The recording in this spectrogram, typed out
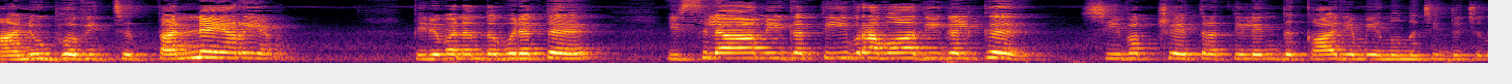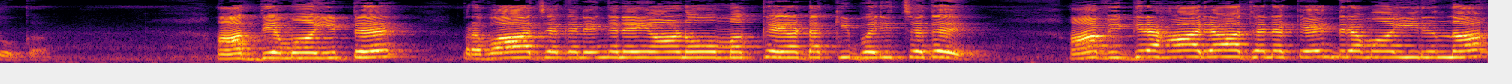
അനുഭവിച്ച് തന്നെ അറിയണം. തിരുവനന്തപുരത്ത് ഇസ്ലാമിക തീവ്രവാദികൾക്ക് ശിവക്ഷേത്രത്തിൽ എന്ത് കാര്യം എന്നൊന്ന് ചിന്തിച്ചു നോക്കുക ആദ്യമായിട്ട് പ്രവാചകൻ എങ്ങനെയാണോ മക്ക അടക്കി ഭരിച്ചത്? ആ വിഗ്രഹാരാധന കേന്ദ്രമായിരുന്ന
